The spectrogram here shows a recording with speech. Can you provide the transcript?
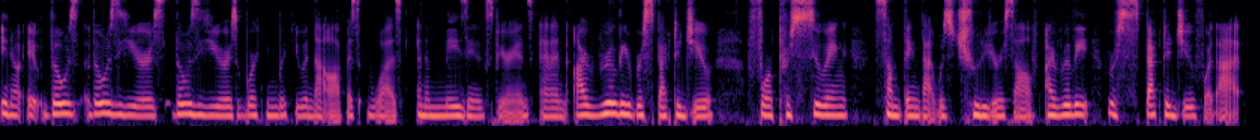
you know it, those those years those years working with you in that office was an amazing experience and i really respected you for pursuing something that was true to yourself i really respected you for that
